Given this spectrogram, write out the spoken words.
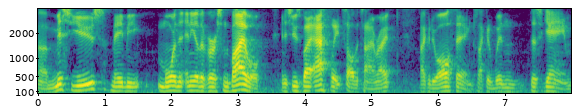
uh, misused maybe more than any other verse in the Bible. And it's used by athletes all the time, right? I can do all things. I can win this game,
